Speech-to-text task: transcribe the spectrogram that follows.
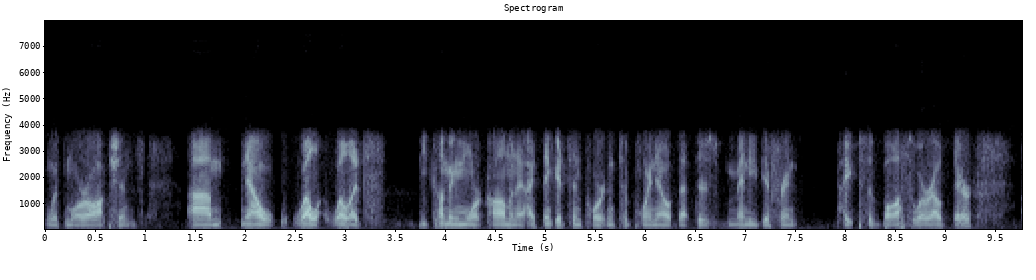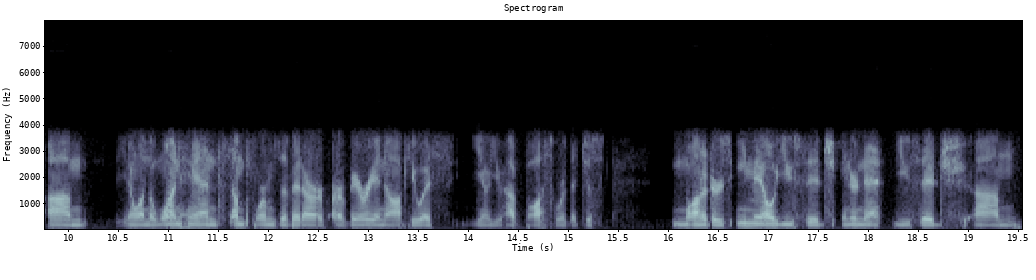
with more options. Um, now, well, well, it's becoming more common. I think it's important to point out that there's many different types of bossware out there. Um, you know, on the one hand, some forms of it are, are very innocuous. You know, you have bossware that just monitors email usage, internet usage, um,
